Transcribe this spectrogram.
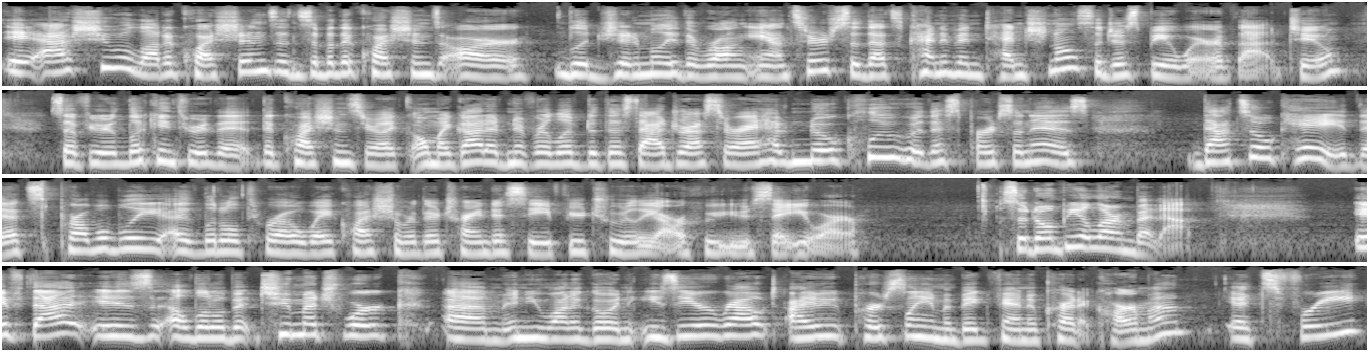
it asks you a lot of questions, and some of the questions are legitimately the wrong answers. So that's kind of intentional. So just be aware of that too. So if you're looking through the, the questions, you're like, oh my God, I've never lived at this address, or I have no clue who this person is. That's okay. That's probably a little throwaway question where they're trying to see if you truly are who you say you are. So don't be alarmed by that. If that is a little bit too much work um, and you want to go an easier route, I personally am a big fan of Credit Karma. It's free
